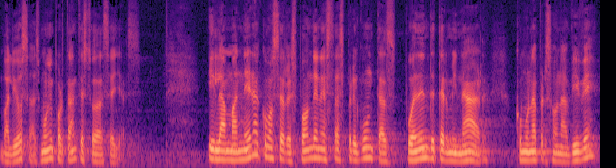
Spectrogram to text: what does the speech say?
valiosas, muy importantes todas ellas. Y la manera como se responden estas preguntas pueden determinar cómo una persona vive,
